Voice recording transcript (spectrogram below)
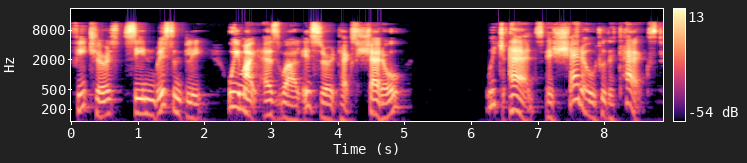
features seen recently, we might as well insert text shadow, which adds a shadow to the text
